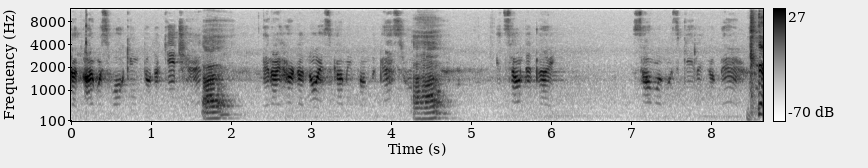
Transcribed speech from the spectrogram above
that I was walking to the kitchen Uh, and I heard a noise coming from the guest room. uh-huh. It sounded like someone was killing a bear.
